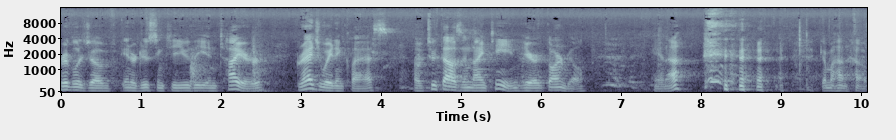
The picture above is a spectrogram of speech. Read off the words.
Privilege of introducing to you the entire graduating class of 2019 here at Thornville. Hannah, come on up.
